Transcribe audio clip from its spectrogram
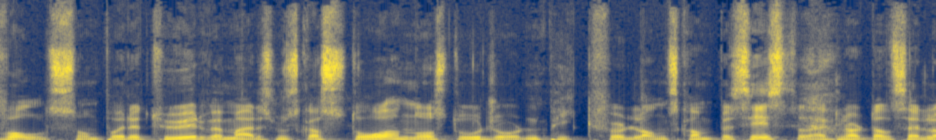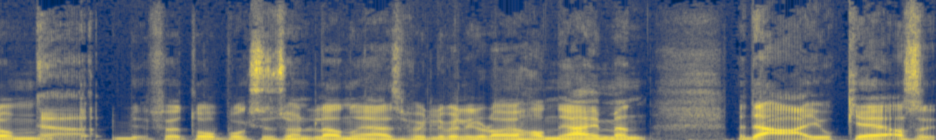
voldsom på retur. Hvem er det som skal stå? Nå sto Jordan Pickford landskampet sist, og det er klart at selv om Ja. født og oppvokst i Sunderland, og jeg er selvfølgelig veldig glad i han, jeg, men, men det er jo ikke Altså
